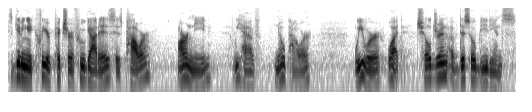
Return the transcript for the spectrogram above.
He's giving a clear picture of who God is, his power, our need. We have no power. We were what? Children of disobedience.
